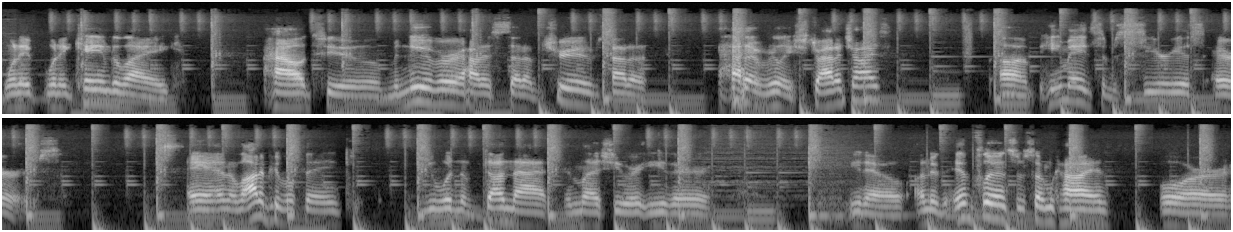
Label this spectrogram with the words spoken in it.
when it when it came to like how to maneuver, how to set up troops, how to how to really strategize, um, he made some serious errors. And a lot of people think you wouldn't have done that unless you were either, you know, under the influence of some kind or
